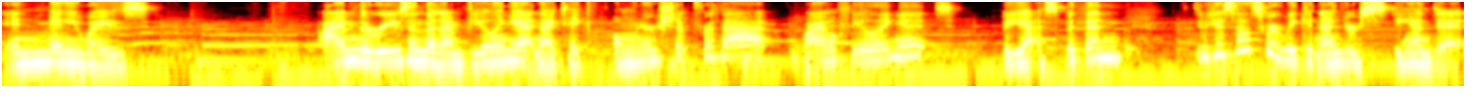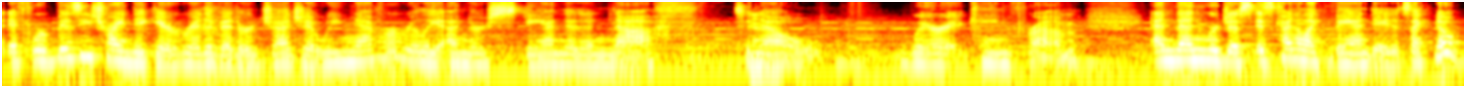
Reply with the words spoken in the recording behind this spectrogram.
in many ways I'm the reason that I'm feeling it and I take ownership for that while feeling it. But yes, but then because that's where we can understand it. If we're busy trying to get rid of it or judge it, we never really understand it enough to yeah. know where it came from. And then we're just, it's kind of like band aid. It's like, nope,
